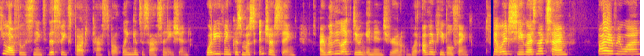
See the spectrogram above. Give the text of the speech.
Thank you all for listening to this week's podcast about Lincoln's assassination. What do you think was most interesting? I really like doing an interview on what other people think. Can't wait to see you guys next time. Bye, everyone.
